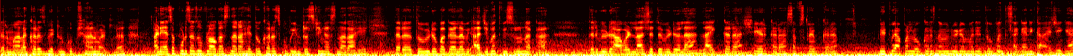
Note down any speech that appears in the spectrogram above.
तर मला खरंच भेटून खूप छान वाटलं. आणि याचा पुढचा जो ब्लॉग असणार आहे तो खरंच खूप इंटरेस्टिंग असणार आहे. तर तो व्हिडिओ बघायला अजिबात विसरू नका. तर व्हिडिओ आवडला असेल तर व्हिडिओला लाईक करा शेअर करा सबस्क्राईब करा. भेटूया आपण लवकरच नवीन व्हिडिओमध्ये तोपर्यंत सगळ्यांनी काळजी घ्या.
